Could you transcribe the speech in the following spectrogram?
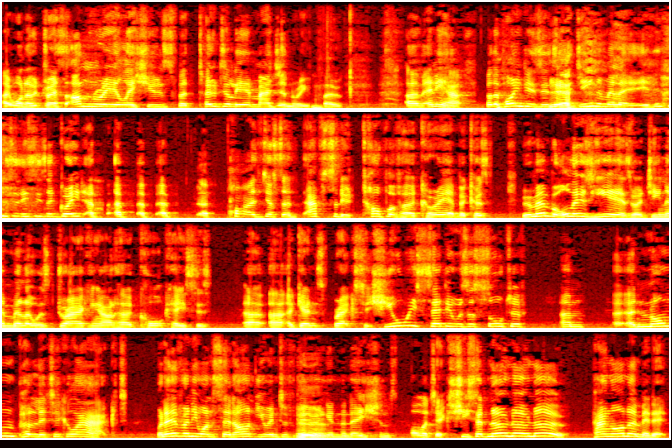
I want to address unreal issues for totally imaginary folk. Um, anyhow, but the point is, is yeah. Gina Miller. This is, this is a great, a, a, a, a, just an absolute top of her career because remember all those years where Gina Miller was dragging out her court cases uh, uh, against Brexit. She always said it was a sort of um, a non-political act Whenever anyone said, Aren't you interfering yeah. in the nation's politics? She said, No, no, no. Hang on a minute.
